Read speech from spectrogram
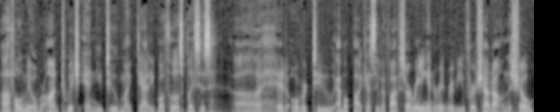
Uh, follow me over on Twitch and YouTube, Mike Daddy, both of those places. Uh, head over to Apple Podcasts, leave a five star rating and a written review for a shout out on the show.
